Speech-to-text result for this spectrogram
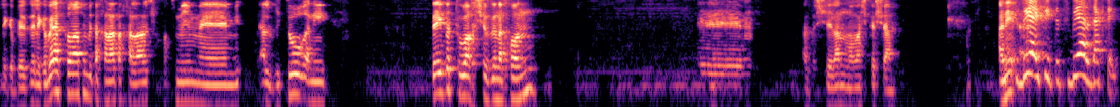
לגבי זה. לגבי האסטרונאוטים בתחנת החלל שחותמים אה, על ויתור, אני די בטוח שזה נכון. אה, אז השאלה ממש קשה. אני, תצביע איתי, תצביע על דק טייפ.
